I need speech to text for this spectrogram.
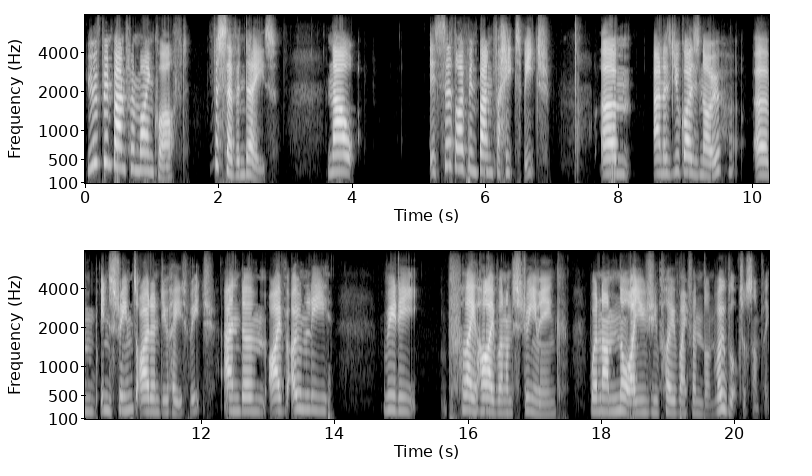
You've been banned from Minecraft for seven days. Now, it said I've been banned for hate speech. Um, and as you guys know, um, in streams I don't do hate speech, and um, I've only really play Hive when I'm streaming. When I'm not, I usually play with my friends on Roblox or something.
